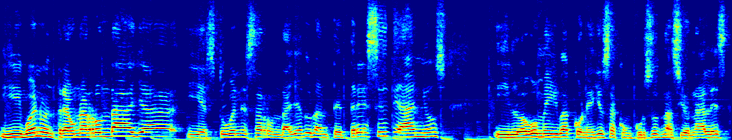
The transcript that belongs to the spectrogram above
Y bueno, entré a una rondalla y estuve en esa rondalla durante 13 años y luego me iba con ellos a concursos nacionales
